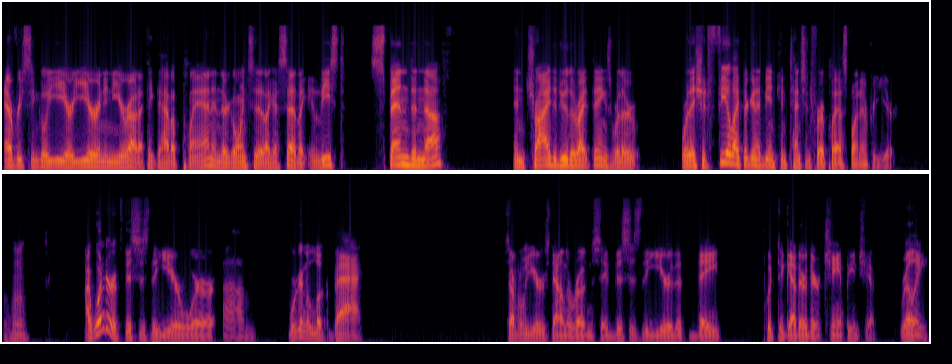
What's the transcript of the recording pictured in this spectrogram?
every single year, year in and year out. I think they have a plan and they're going to, like I said, like at least spend enough and try to do the right things where they're where they should feel like they're going to be in contention for a playoff spot every year. hmm I wonder if this is the year where um, we're going to look back several years down the road and say this is the year that they put together their championship, really,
